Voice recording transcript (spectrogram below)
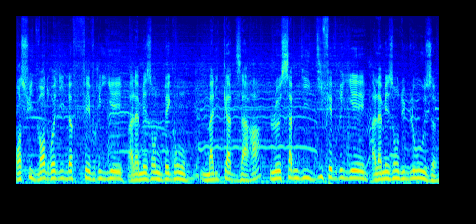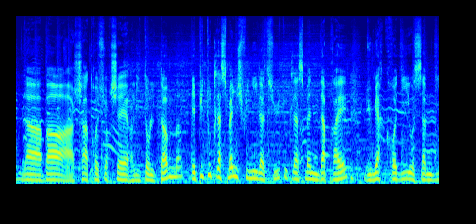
Ensuite, vendredi 9 février à la maison de Bégon, Malika Zara. Le samedi 10 février à la maison du blues, là-bas à Châtres-sur-Cher, Little Tom. Et puis toute la semaine, je finis là-dessus, toute la semaine d'après, du mercredi au samedi,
